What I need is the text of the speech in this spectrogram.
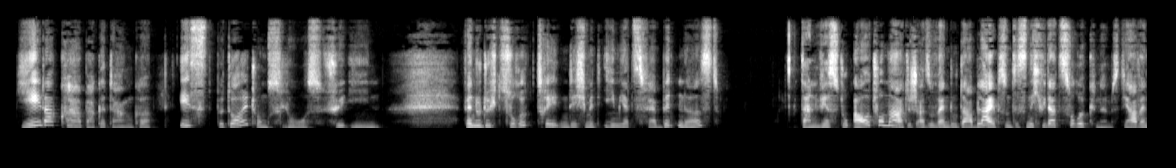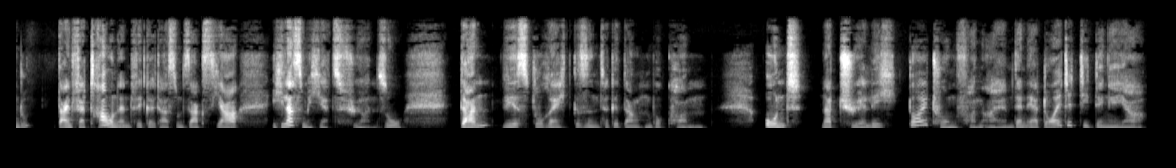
Jeder Körpergedanke ist bedeutungslos für ihn. Wenn du durch Zurücktreten dich mit ihm jetzt verbindest, dann wirst du automatisch, also wenn du da bleibst und es nicht wieder zurücknimmst, ja, wenn du dein Vertrauen entwickelt hast und sagst, ja, ich lass mich jetzt führen, so, dann wirst du rechtgesinnte Gedanken bekommen. Und natürlich Deutung von allem, denn er deutet die Dinge ja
